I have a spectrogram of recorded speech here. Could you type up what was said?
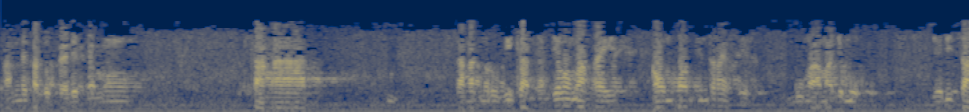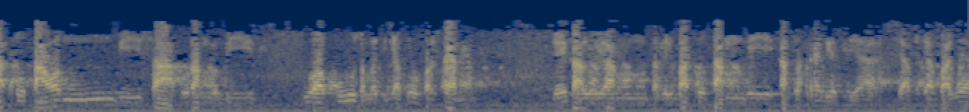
Karena kartu kredit memang sangat sangat merugikan kan. Dia memakai compound interest ya, bunga majemuk. Jadi satu tahun bisa kurang lebih 20 sampai 30 persen. Jadi kalau yang terlibat hutang di kartu kredit ya siap-siap aja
